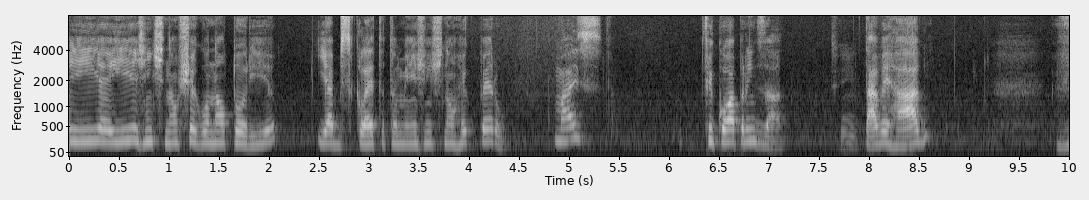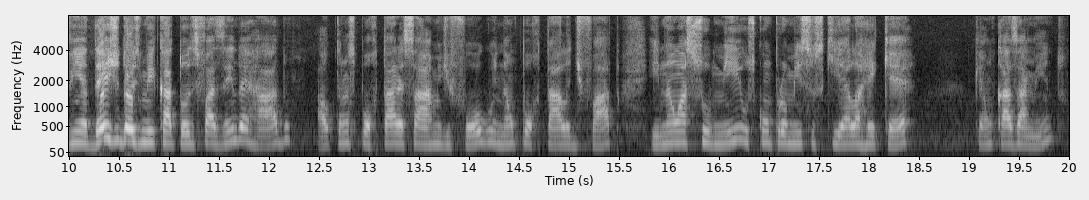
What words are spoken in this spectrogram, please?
E aí a gente não chegou na autoria e a bicicleta também a gente não recuperou. Mas ficou aprendizado. Sim. Estava errado. Vinha desde 2014 fazendo errado ao transportar essa arma de fogo e não portá-la de fato e não assumir os compromissos que ela requer, que é um casamento.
